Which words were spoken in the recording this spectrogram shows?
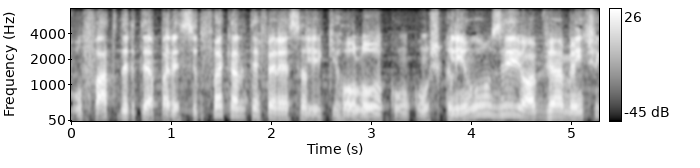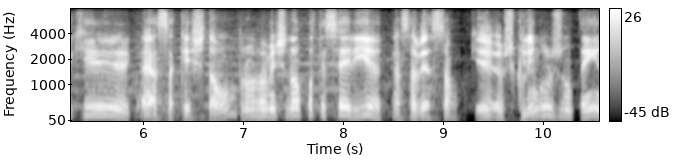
o fato dele ter aparecido foi aquela interferência que, que rolou com, com os Klingons e, obviamente, que essa questão provavelmente não aconteceria nessa versão. Porque os Klingons não têm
